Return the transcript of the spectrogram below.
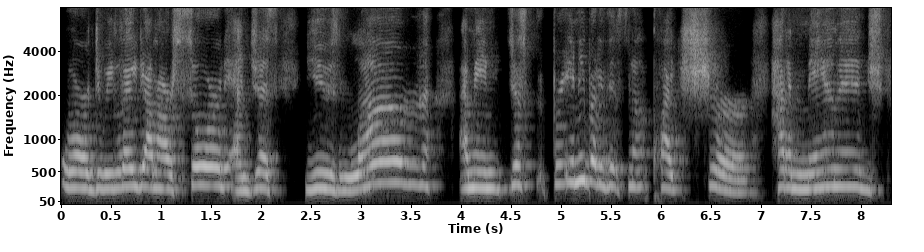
or do we lay down our sword and just use love? I mean, just for anybody that's not quite sure how to manage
